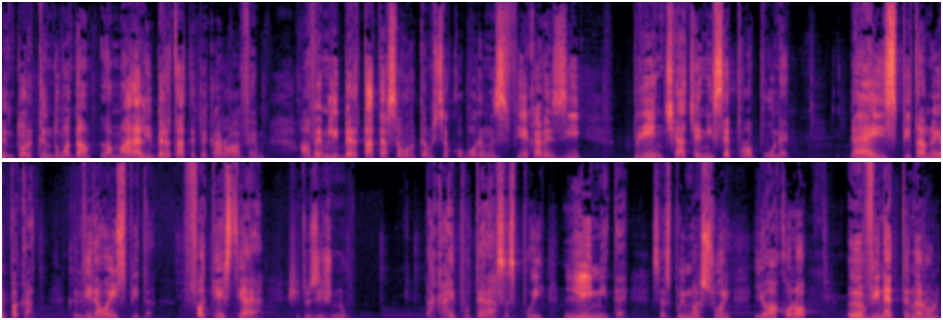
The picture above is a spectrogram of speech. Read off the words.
întorcându-mă da- la marea libertate pe care o avem, avem libertatea să urcăm și să coborâm în fiecare zi prin ceea ce ni se propune. De-aia ispita nu e păcat. Când vine o ispită, fă chestia aia și tu zici nu. Dacă ai puterea să spui limite, să spui măsuri, eu acolo uh, vine tânărul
